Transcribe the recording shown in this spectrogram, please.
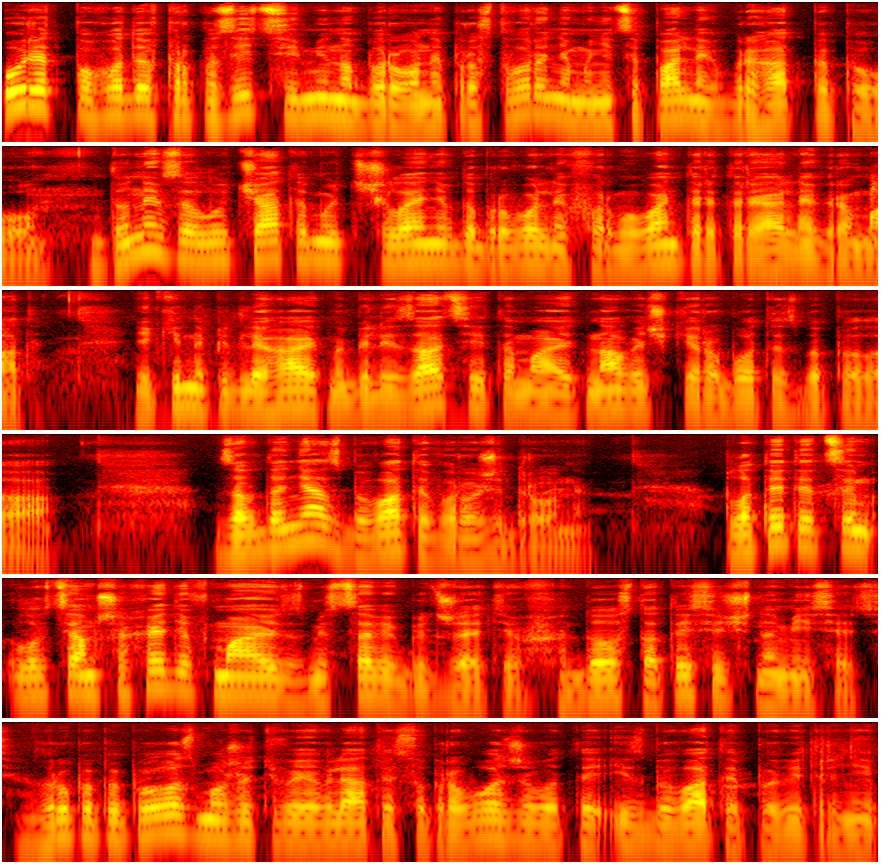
Уряд погодив пропозицію Міноборони про створення муніципальних бригад ППО. До них залучатимуть членів добровольних формувань територіальних громад, які не підлягають мобілізації та мають навички роботи з БПЛА. Завдання збивати ворожі дрони. Платити цим ловцям шахедів мають з місцевих бюджетів до 100 тисяч на місяць. Групи ППО зможуть виявляти, супроводжувати і збивати повітряні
